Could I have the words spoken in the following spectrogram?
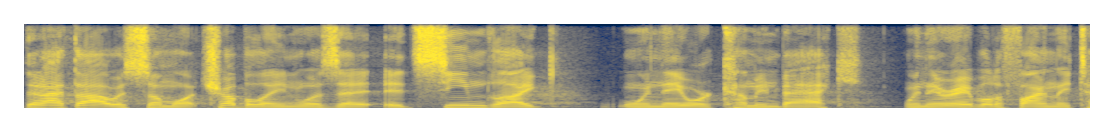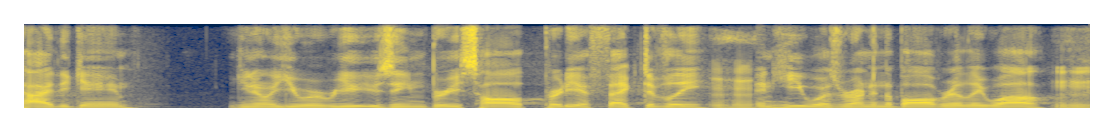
that I thought was somewhat troubling was that it seemed like when they were coming back, when they were able to finally tie the game, you know, you were using Breece Hall pretty effectively, mm-hmm. and he was running the ball really well. Mm-hmm.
